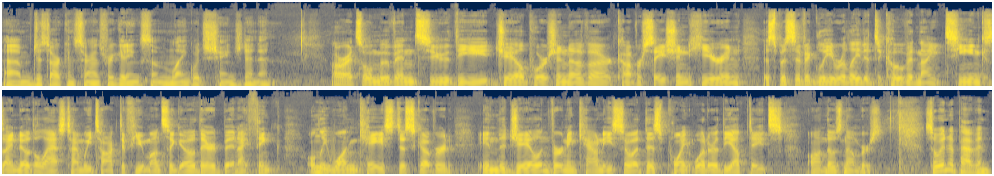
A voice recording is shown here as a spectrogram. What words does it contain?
um, just our concerns for getting some language changed in it. All right, so we'll move into the jail portion of our conversation here, and specifically related to COVID 19, because I know the last time we talked a few months ago, there had been, I think, only one case discovered in the jail in Vernon County. So at this point, what are the updates on those numbers? So we ended up having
